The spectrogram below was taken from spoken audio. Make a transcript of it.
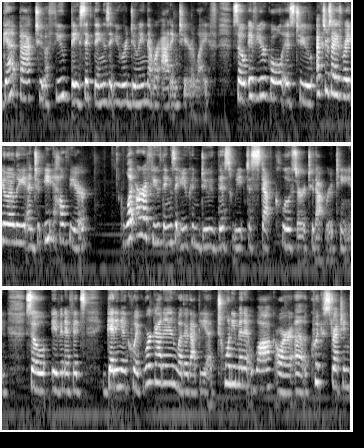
Get back to a few basic things that you were doing that were adding to your life. So, if your goal is to exercise regularly and to eat healthier, what are a few things that you can do this week to step closer to that routine? So, even if it's getting a quick workout in, whether that be a 20 minute walk or a quick stretching,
